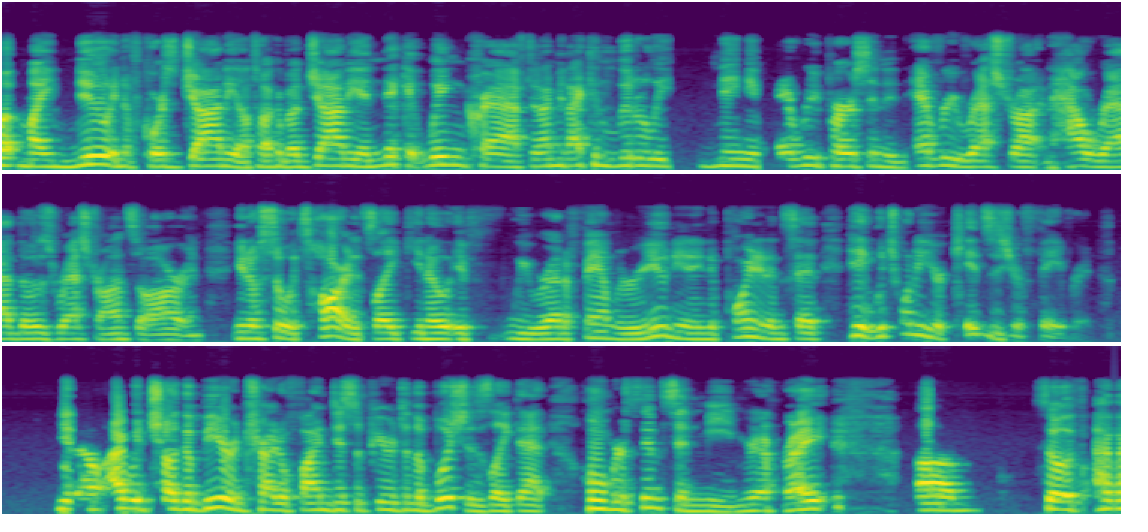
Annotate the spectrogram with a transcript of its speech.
But my new, and of course, Johnny, I'll talk about Johnny and Nick at Wingcraft. And I mean, I can literally name every person in every restaurant and how rad those restaurants are. And, you know, so it's hard. It's like, you know, if we were at a family reunion and you pointed and said, hey, which one of your kids is your favorite? You know, I would chug a beer and try to find disappear into the bushes like that Homer Simpson meme, right? Um, so if I,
